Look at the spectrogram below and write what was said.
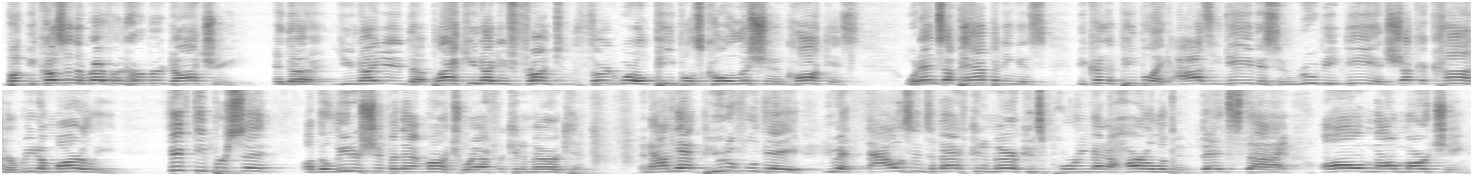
But because of the Reverend Herbert Daughtry and the, United, the Black United Front and the Third World People's Coalition and Caucus, what ends up happening is because of people like Ossie Davis and Ruby Dee and Chaka Khan and Rita Marley, 50% of the leadership of that march were African American. And on that beautiful day, you had thousands of African Americans pouring out of Harlem and Bed-Stuy, all now marching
